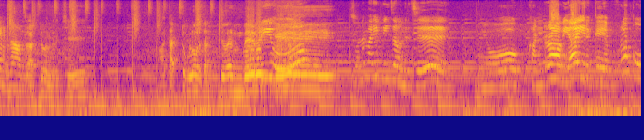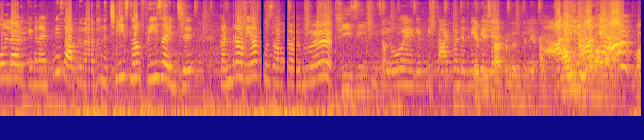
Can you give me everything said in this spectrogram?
எனக்கு தான் ஆகுது. தட்டு வந்துருச்சு. தட்டுக்குள்ள ஒரு தட்டு வந்து. இருக்கு சொன்ன மாதிரியே பீட்சா வந்துருச்சு. ஐயோ கன்றாவியா இருக்கு. எவ்வளோ கோல்டா இருக்கு. இதை நான் எப்படி சாப்பிடுவேன்? அதுவும் இந்த சீஸ்லாம் ஃப்ரீஸ் ஆயிடுச்சு. கன்றாவியா இருக்கும் சாப்பிட்டா சீசி பீஸா ஐயோ எனக்கு எப்படி ஸ்டார்ட் பண்றதுனே எப்படி ஸ்டார்ட் பண்றதுன்னு தெரியல காமி. ஆ, நான் ஊட்டி ஐயோ, விட்டேன். வா, ஆ, வா,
